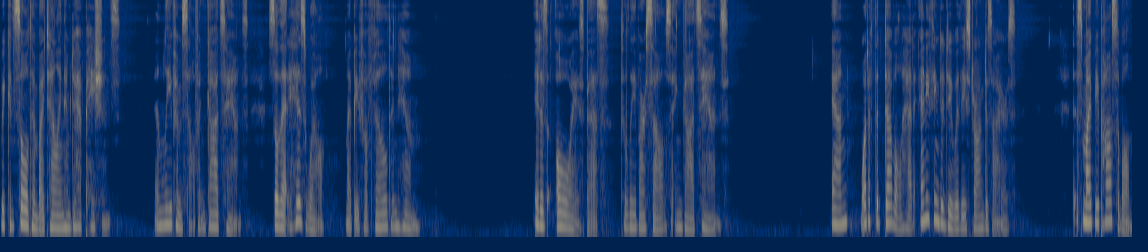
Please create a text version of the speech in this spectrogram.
we consoled him by telling him to have patience and leave himself in God's hands so that His will might be fulfilled in him. It is always best to leave ourselves in God's hands. And what if the devil had anything to do with these strong desires? This might be possible,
